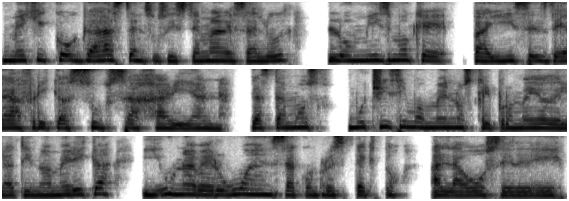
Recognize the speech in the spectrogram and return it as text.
México gasta en su sistema de salud lo mismo que países de África subsahariana. Gastamos muchísimo menos que el promedio de Latinoamérica y una vergüenza con respecto a la OCDE.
